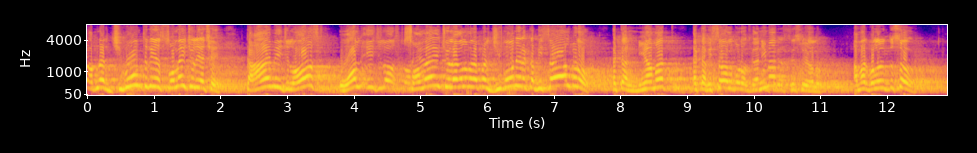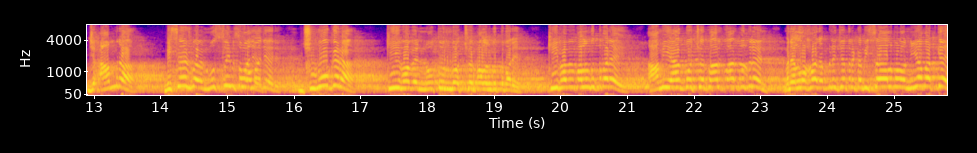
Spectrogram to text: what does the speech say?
আপনার জীবন থেকে যে সময় চলে যাচ্ছে time is lost wall is lost সময় চলে গেল মানে আপনার জীবনের একটা বিশাল বড়, একটা নিয়ামত, একটা বিশাল বড় গানিমত শেষ হয়ে গেল। আমার বলার উদ্দেশ্য, যে আমরা বিশেষভাবে মুসলিম সমাজের যুবকেরা কীভাবে নতুন বছর পালন করতে পারে? কীভাবে পালন করতে পারে? আমি এক বছর পার পার করে দিলেন মানে আল্লাহ রাব্বুল ইজ্জতের একটা বিশাল বড় নিয়ামতকে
